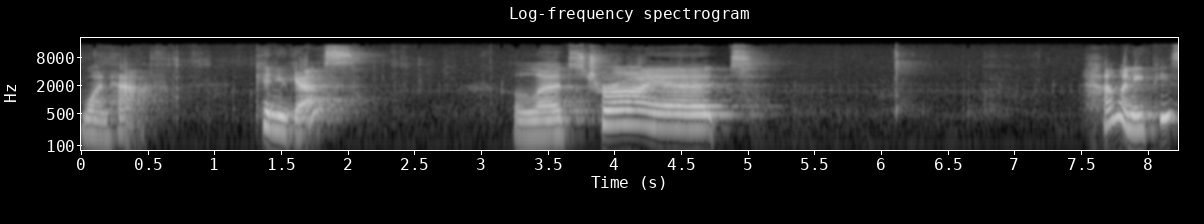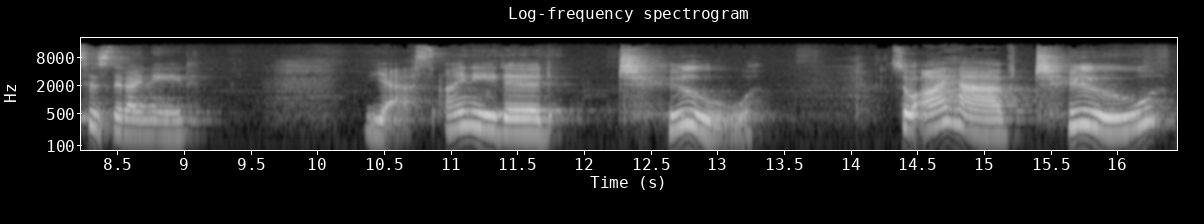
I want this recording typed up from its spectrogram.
one half? Can you guess? Let's try it. How many pieces did I need? Yes, I needed two. So I have two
